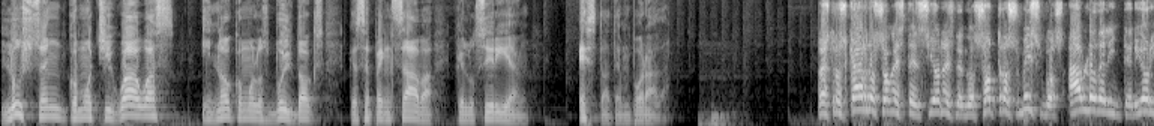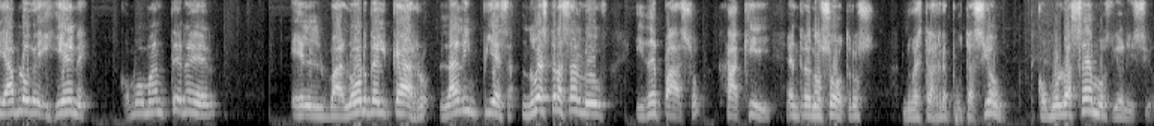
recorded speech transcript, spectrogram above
lucen como chihuahuas y no como los Bulldogs que se pensaba que lucirían esta temporada. Nuestros carros son extensiones de nosotros mismos. Hablo del interior y hablo de higiene. Cómo mantener el valor del carro, la limpieza, nuestra salud y de paso, aquí, entre nosotros, nuestra reputación. ¿Cómo lo hacemos, Dionisio?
